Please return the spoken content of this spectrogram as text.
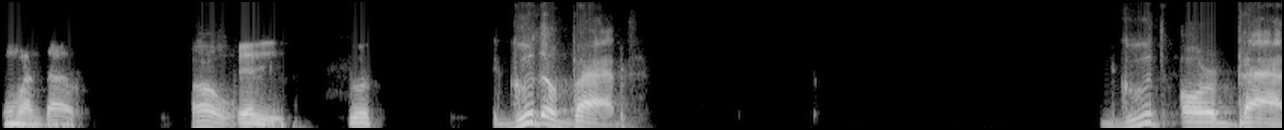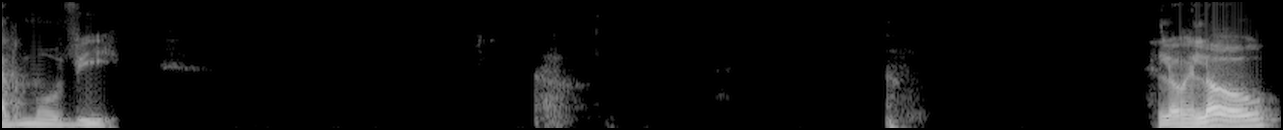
un mandado Oh, very good good or bad? Good or bad movie? Hello, hello.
